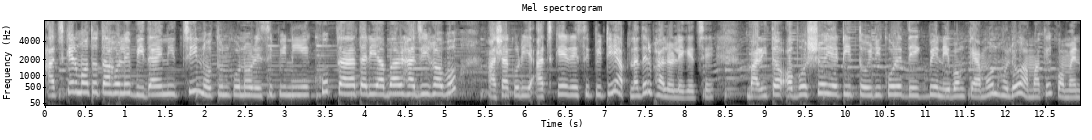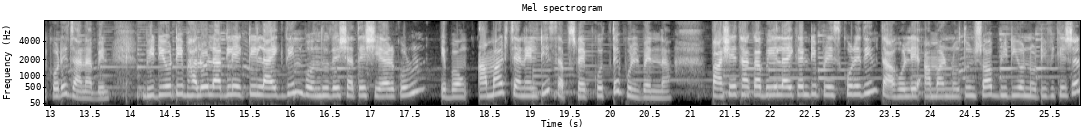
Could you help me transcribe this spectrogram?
আজকের মতো তাহলে বিদায় নিচ্ছি। নতুন কোনো রেসিপি নিয়ে খুব তাড়াতাড়ি আবার হাজির হব। আশা করি আজকের রেসিপিটি আপনাদের ভালো লেগেছে। বাড়িতে অবশ্যই এটি তৈরি করে দেখবেন এবং কেমন হলো আমাকে কমেন্ট করে জানাবেন। ভিডিওটি ভালো লাগলে একটি লাইক দিন, বন্ধুদের সাথে শেয়ার করুন। এবং আমার চ্যানেলটি সাবস্ক্রাইব করতে ভুলবেন না। পাশে থাকা বেল আইকনটি প্রেস করে দিন তাহলে আমার নতুন সব ভিডিও নোটিফিকেশন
